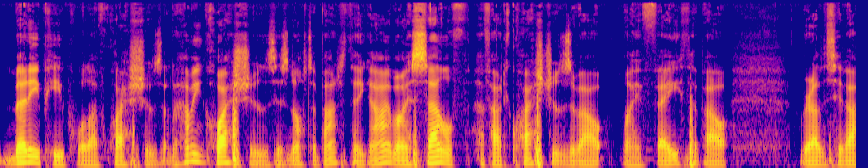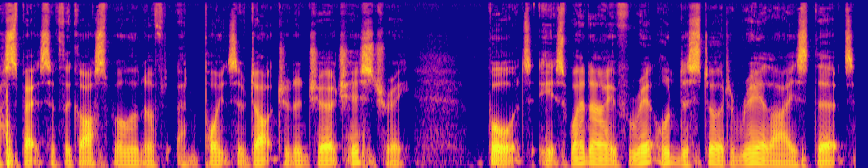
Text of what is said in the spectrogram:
many people will have questions, and having questions is not a bad thing. I myself have had questions about my faith, about relative aspects of the gospel and, of, and points of doctrine and church history. But it's when I've re- understood and realized that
